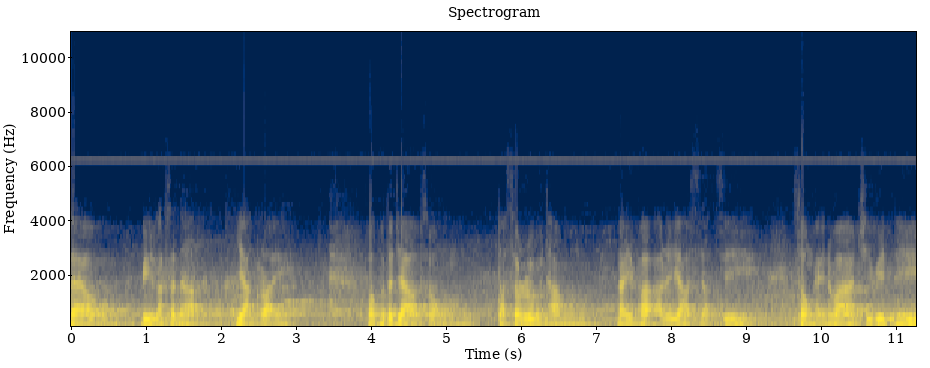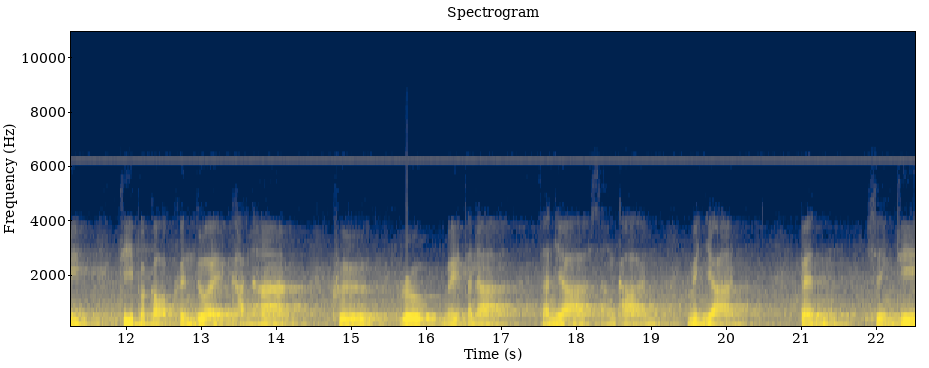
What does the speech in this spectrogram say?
แล้วมีลักษณะอย่างไร พระพุทธเจ้าทรงตัสรู้ธรรมในพระอริยสัจสี่ ทรงเห็นว่าชีวิตนี้ที่ประกอบขึ้นด้วยขันห้า คือรูปเวทนา สัญญา สังขาร วิญญาณ เป็นสิ่งที่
